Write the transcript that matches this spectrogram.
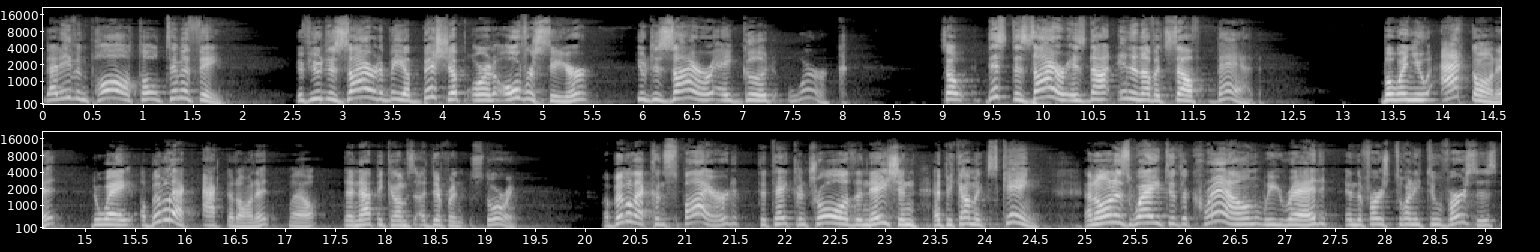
that even Paul told Timothy, if you desire to be a bishop or an overseer, you desire a good work. So this desire is not in and of itself bad. But when you act on it, the way Abimelech acted on it, well, then that becomes a different story. Abimelech conspired to take control of the nation and become its king. And on his way to the crown, we read in the first 22 verses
